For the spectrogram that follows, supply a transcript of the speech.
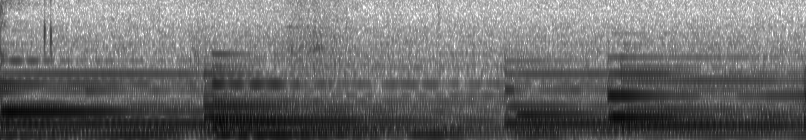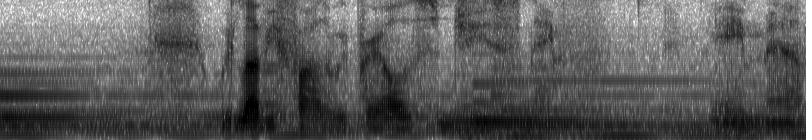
We love you, Father. We pray all this in Jesus' name. Amen.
